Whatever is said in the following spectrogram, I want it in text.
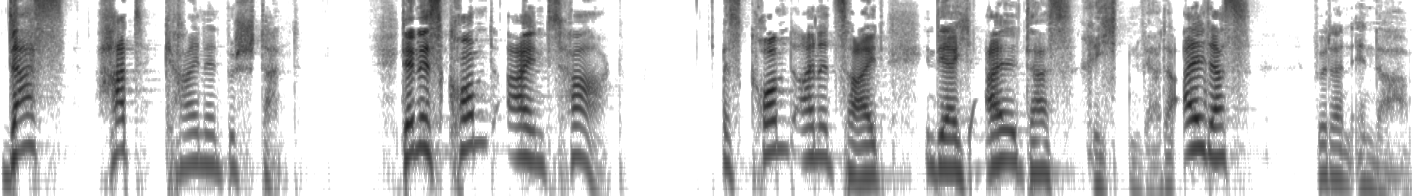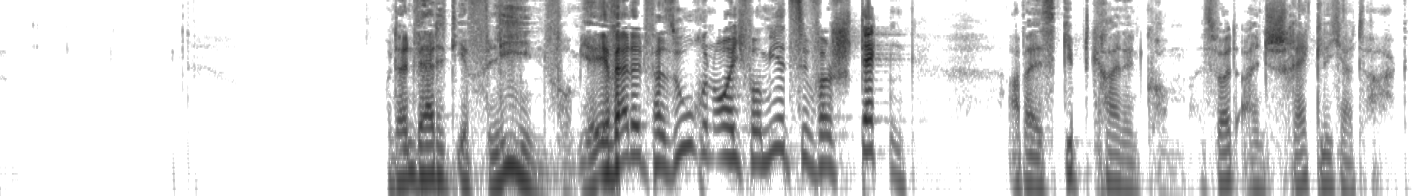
das hat keinen Bestand. Denn es kommt ein Tag, es kommt eine Zeit, in der ich all das richten werde. All das wird ein Ende haben. Und dann werdet ihr fliehen vor mir. Ihr werdet versuchen, euch vor mir zu verstecken. Aber es gibt keinen Kommen. Es wird ein schrecklicher Tag.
